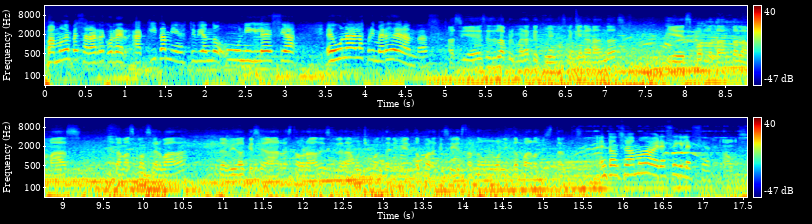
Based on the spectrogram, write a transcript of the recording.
vamos a empezar a recorrer. Aquí también estoy viendo una iglesia, es una de las primeras de Arandas. Así es, es la primera que tuvimos aquí en Arandas y es por lo tanto la más, la más conservada debido a que se ha restaurado y se le da mucho mantenimiento para que siga estando muy bonito para los visitantes. Entonces vamos a ver esa iglesia. Vamos.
